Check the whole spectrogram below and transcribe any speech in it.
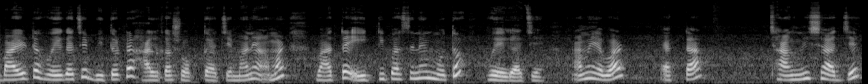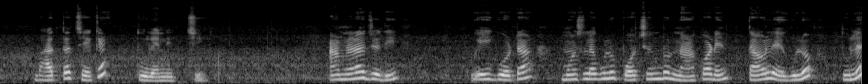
বাইরেটা হয়ে গেছে, ভিতরটা হালকা শক্ত আছে। মানে আমার ভাতটা এইট্টি পার্সেন্টের মতো হয়ে গেছে। আমি এবার একটা ছাঁকনির সাহায্যে ভাতটা ছেঁকে তুলে নিচ্ছি। আপনারা যদি এই গোটা মশলাগুলো পছন্দ না করেন, তাহলে এগুলো তুলে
